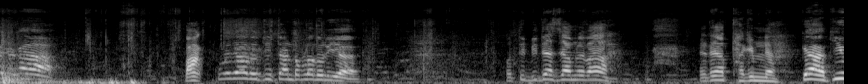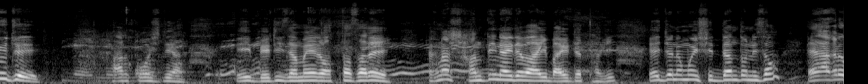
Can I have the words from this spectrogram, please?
এই কাকা কোনে যাওয়া ধরছিস? টান টপলা ধরিয়া। ও বিদেশ যাম রে বা এটা আর থাকিম না। কে কি হয়েছে আর কোষ না এই বেটি জামাইয়ের অত্যাচারে এখন আর শান্তি নাই রে এই বাড়িতে থাকি। এই জন্য মুই সিদ্ধান্ত নিছং একবারে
